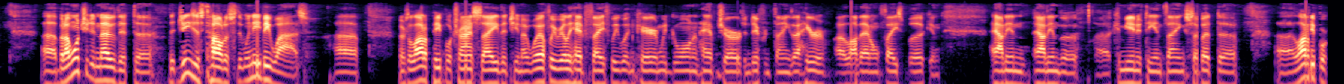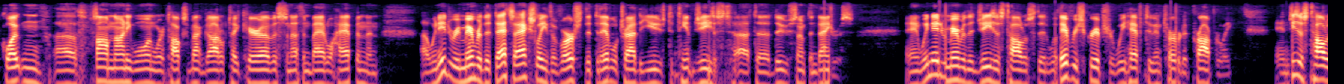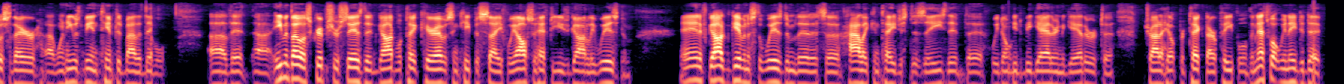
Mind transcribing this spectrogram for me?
Uh, but I want you to know that uh, that Jesus taught us that we need to be wise. Uh, there's a lot of people trying to say that you know, well, if we really had faith, we wouldn't care and we'd go on and have church and different things. I hear a lot of that on Facebook and out in out in the uh, community and things. So, but uh, uh, a lot of people are quoting uh, Psalm 91 where it talks about God will take care of us and nothing bad will happen. And uh, we need to remember that that's actually the verse that the devil tried to use to tempt Jesus to do something dangerous. And we need to remember that Jesus taught us that with every scripture we have to interpret it properly. And Jesus taught us there when he was being tempted by the devil uh, that uh, even though a scripture says that God will take care of us and keep us safe, we also have to use godly wisdom. And if God's given us the wisdom that it's a highly contagious disease, that uh, we don't need to be gathering together to try to help protect our people, then that's what we need to do.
